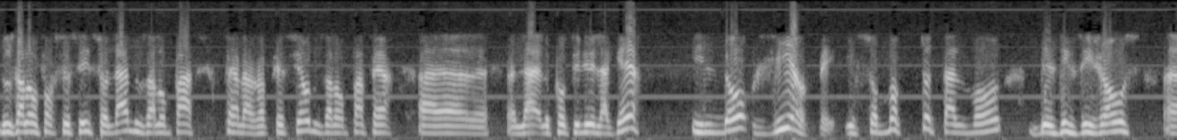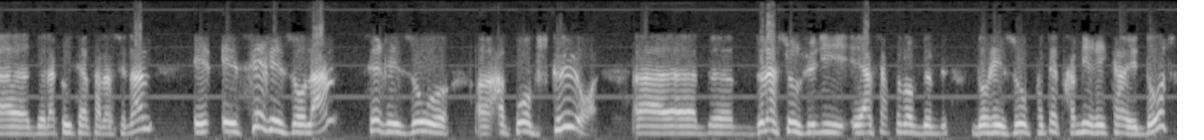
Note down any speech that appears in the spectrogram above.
nous allons forcer ces soldats, nous n'allons pas faire la répression, nous n'allons pas faire euh, la, continuer la guerre, ils n'ont rien fait. Ils se moquent totalement des exigences euh, de la communauté internationale. Et, et ces réseaux-là, ces réseaux euh, un peu obscurs euh, de, de, Nations Unies et un certain nombre de, de réseaux, peut-être américains et d'autres,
